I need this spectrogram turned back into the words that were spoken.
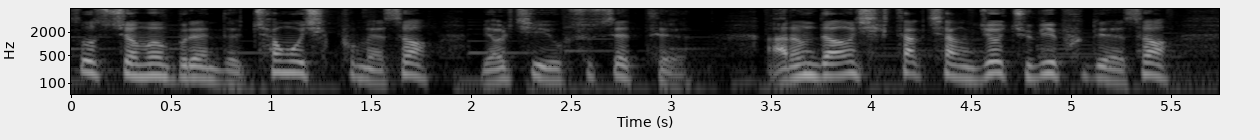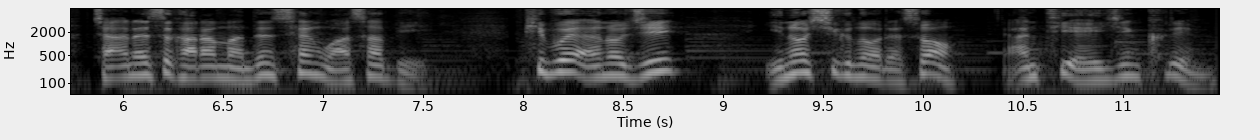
소스 전문 브랜드 청우식품에서 멸치 육수 세트, 아름다운 식탁 창조 주비푸드에서 자연에서 갈아 만든 생와사비, 피부의 에너지 이너 시그널에서 안티 에이징 크림,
